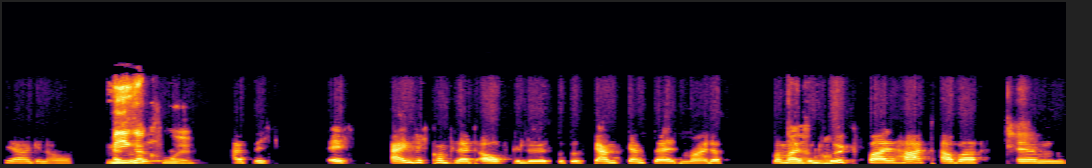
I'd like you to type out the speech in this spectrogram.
Ja, genau. Mega also cool. Hat, hat sich echt eigentlich komplett aufgelöst. Es ist ganz, ganz selten mal, dass man mal ja. so einen Rückfall hat, aber ähm,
